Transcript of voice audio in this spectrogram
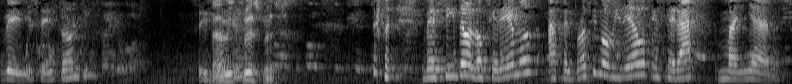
Baby, say something. Merry Christmas. Besitos, los queremos. Hasta el próximo video que será mañana.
